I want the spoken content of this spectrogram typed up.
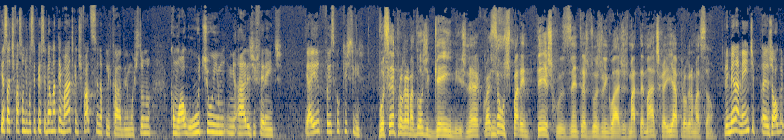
E a satisfação de você perceber a matemática de fato sendo aplicada, né, mostrando como algo útil em, em áreas diferentes. E aí foi isso que eu quis seguir. Você é programador de games, né? Quais Isso. são os parentescos entre as duas linguagens, matemática e a programação? Primeiramente, é, jogos,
